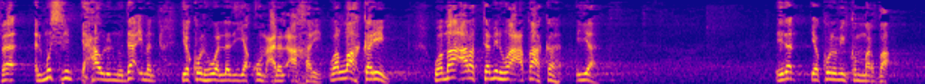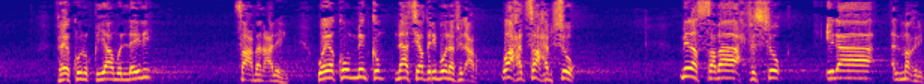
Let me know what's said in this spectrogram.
فالمسلم يحاول أنه دائما يكون هو الذي يقوم على الآخرين. والله كريم. وما أردت منه أعطاك إياه. إذا يكون منكم مرضى. فيكون قيام الليل صعبا عليهم. ويكون منكم ناس يضربون في الأرض. واحد صاحب سوق. من الصباح في السوق إلى المغرب.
